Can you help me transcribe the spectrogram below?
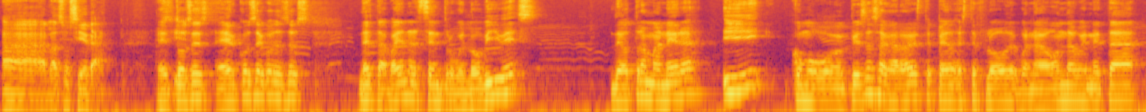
a la sociedad. Entonces, el consejo de eso es, neta, vayan al centro, güey. Lo vives de otra manera y como empiezas a agarrar este pedo, este flow de buena onda, güey, neta,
